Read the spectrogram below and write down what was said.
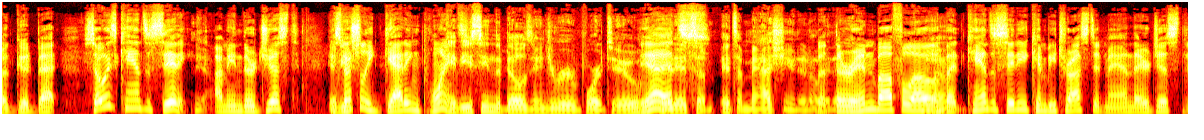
a good bet. So is Kansas City. Yeah. I mean, they're just Have you- especially getting points. Have you seen the Bills injury report too? Yeah, It- it's- it's, a it's a mash unit over but there. they're in Buffalo, Yeah. but Kansas City can be trusted, man. They're just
